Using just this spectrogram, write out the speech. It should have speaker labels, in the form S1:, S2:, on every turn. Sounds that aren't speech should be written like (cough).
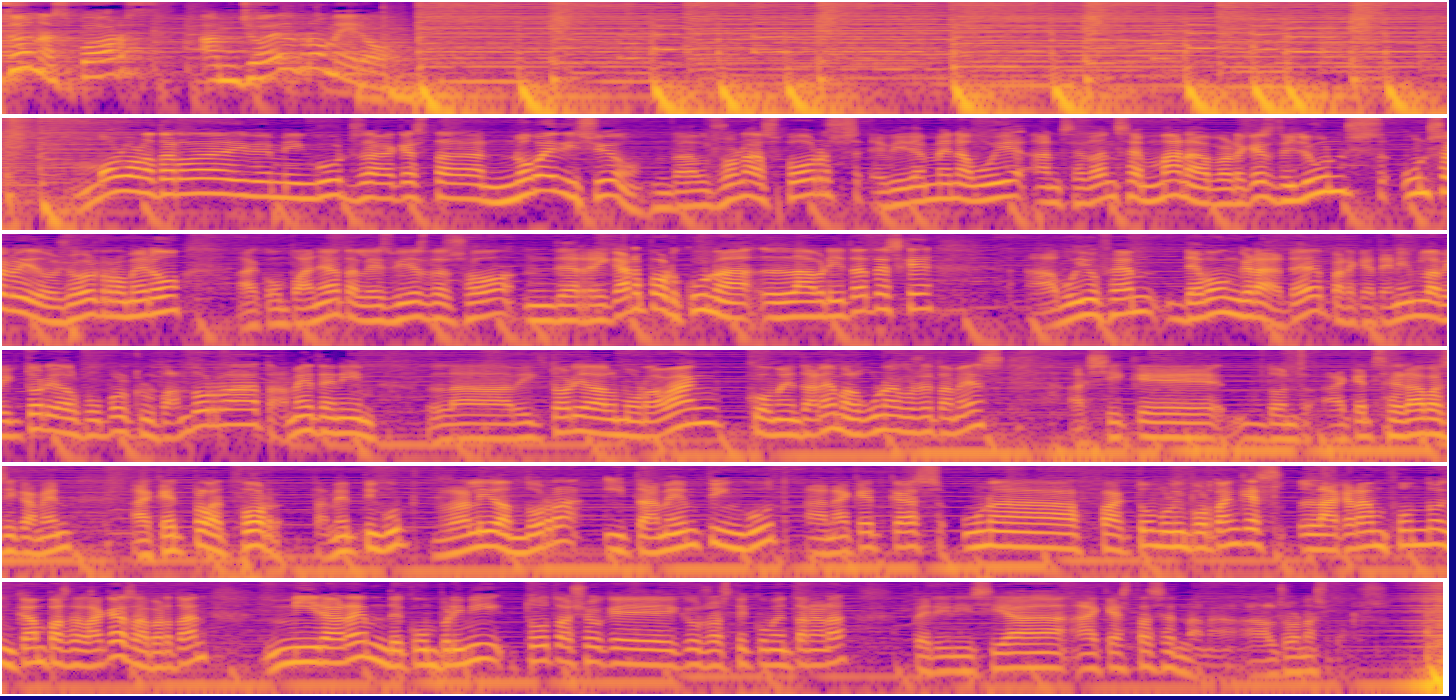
S1: Zona Esports amb Joel Romero.
S2: Molt bona tarda i benvinguts a aquesta nova edició del Zona Esports. Evidentment, avui encedant setmana, perquè és dilluns, un servidor, Joel Romero, acompanyat a les vies de so de Ricard Porcuna. La veritat és que Avui ho fem de bon grat, eh? perquè tenim la victòria del Futbol Club Andorra, també tenim la victòria del Morabanc, comentarem alguna coseta més, així que doncs, aquest serà bàsicament aquest plat fort. També hem tingut Rally d'Andorra i també hem tingut, en aquest cas, un factor molt important, que és la gran fondo en campes de la casa. Per tant, mirarem de comprimir tot això que, que us estic comentant ara per iniciar aquesta setmana al Zona Esports.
